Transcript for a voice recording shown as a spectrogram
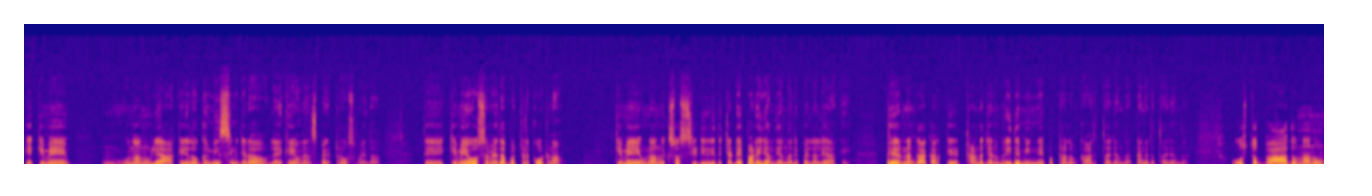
ਕਿ ਕਿਵੇਂ ਉਹਨਾਂ ਨੂੰ ਲਿਆ ਕੇ ਜਦੋਂ ਗੁਰਮੀਤ ਸਿੰਘ ਜਿਹੜਾ ਲੈ ਕੇ ਆਉਂਦਾ ਇੰਸਪੈਕਟਰ ਉਸ ਸਮੇਂ ਦਾ, ਤੇ ਕਿਵੇਂ ਉਸ ਸਮੇਂ ਦਾ ਬੁੱਚੜ ਘੋਟਣਾ, ਕਿਵੇਂ ਉਹਨਾਂ ਨੂੰ 180 ਡਿਗਰੀ ਤੇ ਚੱਡੇ ਪਾੜੇ ਜਾਂਦੇ ਆ ਉਹਨਾਂ ਦੇ ਪਹਿਲਾਂ ਲਿਆ ਕੇ, ਫਿਰ ਨੰਗਾ ਕਰਕੇ ਠੰਡ ਜਨਵਰੀ ਦੇ ਮਹੀਨੇ ਪੁੱਠਾ ਲਮਕਾ ਦਿੱਤਾ ਜਾਂਦਾ, ਟੰਗ ਦਿੱਤਾ ਜਾਂਦਾ। ਉਸ ਤੋਂ ਬਾਅਦ ਉਹਨਾਂ ਨੂੰ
